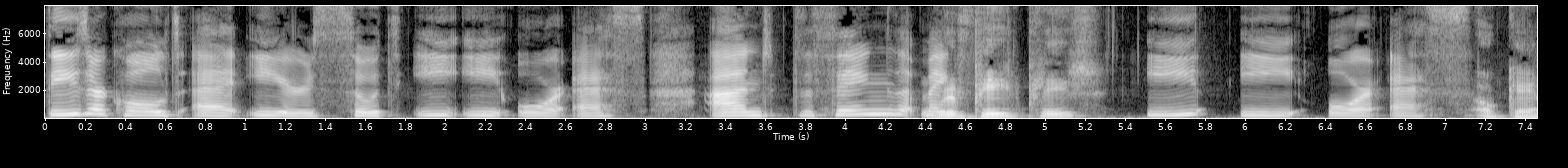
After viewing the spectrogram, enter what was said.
These are called uh, eers, so it's E E R S. And the thing that makes Repeat, please. E E R S. Okay,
